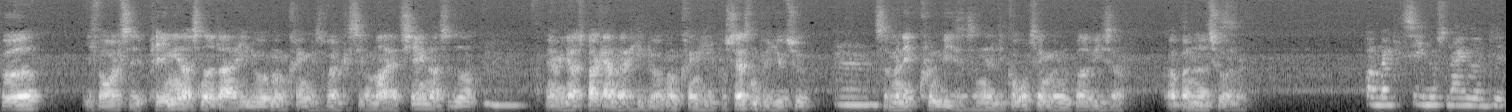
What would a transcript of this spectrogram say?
både i forhold til penge og sådan noget, der er helt åben omkring, hvis folk kan se, hvor meget jeg tjener osv. Mm. Men jeg vil også bare gerne være helt åben omkring hele processen på YouTube, Mm. så man ikke kun viser sådan alle de gode ting, men man både viser op- og nedturene. Og man kan sige, nu snakkede om det,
